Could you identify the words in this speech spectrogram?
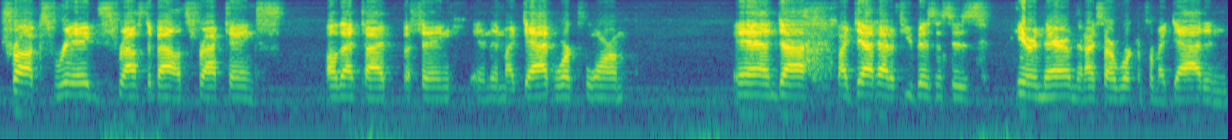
trucks, rigs, roustabouts, frac tanks, all that type of thing. And then my dad worked for him. And uh, my dad had a few businesses here and there. And then I started working for my dad in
